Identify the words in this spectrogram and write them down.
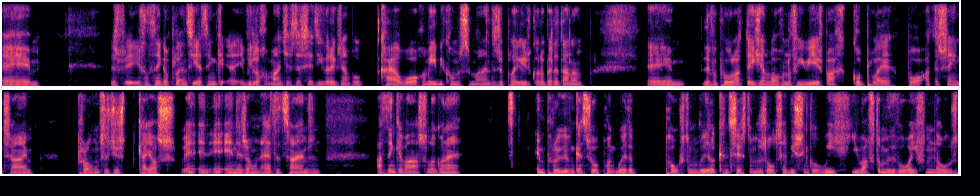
Um, you can think of plenty. I think uh, if you look at Manchester City, for example, Kyle Walker maybe comes to mind as a player who's got a bit of done him. Um, Liverpool had Dejan Lovren a few years back, good player, but at the same time, prone to just chaos in, in, in his own head at times. And I think if Arsenal are going to improve and get to a point where they're posting real consistent results every single week, you have to move away from those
